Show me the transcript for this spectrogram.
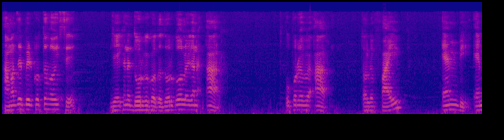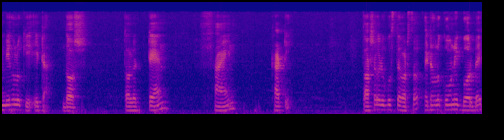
আমাদের বের করতে হয়েছে যে এখানে দৈর্ঘ্য কত? দৈর্ঘ্য হলো এখানে আর। উপরে হবে আর। তাহলে ফাইভ এমবি। এমবি হলো কি? এটা, দশ। তাহলে টেন সাইন থার্টি। তো আশা করি বুঝতে পারছ, এটা হলো কৌণিক বরবেগ।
